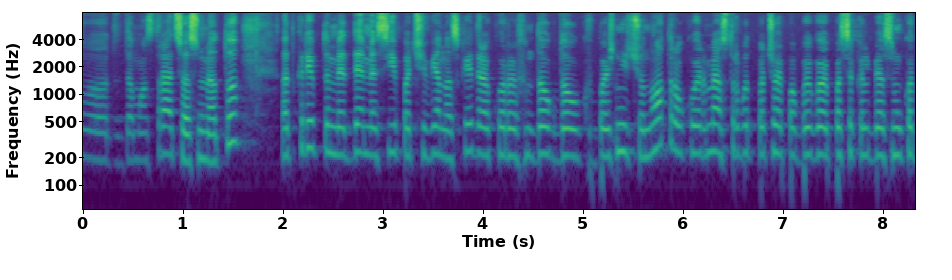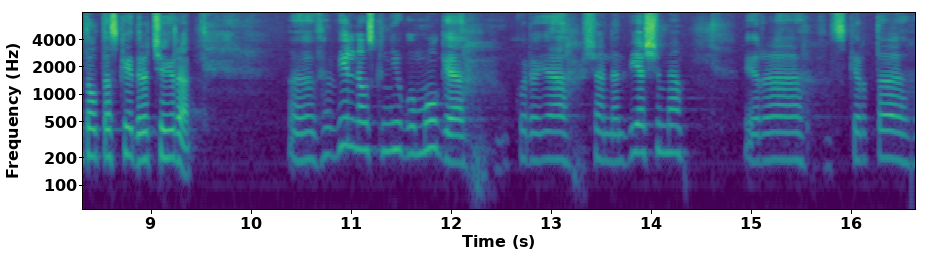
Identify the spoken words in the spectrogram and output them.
to demonstracijos metu atkreiptumėte dėmesį ypač į vieną skaidrę, kur daug, daug bažnyčių nuotraukų ir mes turbūt pačioj pabaigoje pasikalbėsim, kodėl ta skaidrė čia yra. Vilniaus knygų mūgė, kurioje šiandien viešime, yra skirta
